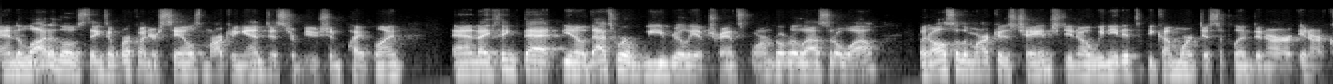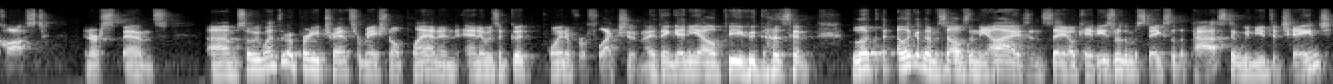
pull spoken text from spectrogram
And a lot of those things that work on your sales, marketing, and distribution pipeline. And I think that, you know, that's where we really have transformed over the last little while. But also the market has changed. You know, we needed to become more disciplined in our in our cost, in our spends. Um, so we went through a pretty transformational plan, and, and it was a good point of reflection. I think any LP who doesn't look look at themselves in the eyes and say, okay, these were the mistakes of the past, and we need to change,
